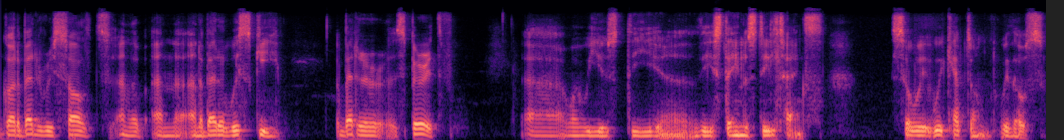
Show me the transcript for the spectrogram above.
got a better result and a, and, and a better whiskey a better spirit uh, when we used the uh, the stainless steel tanks so we, we kept on with those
